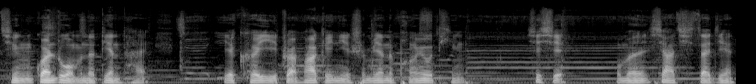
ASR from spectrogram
请关注我们的电台，也可以转发给你身边的朋友听。谢谢，我们下期再见。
